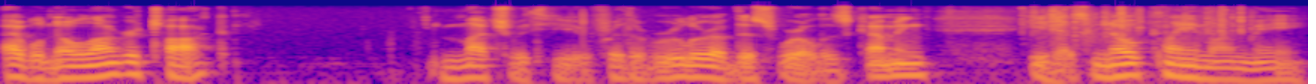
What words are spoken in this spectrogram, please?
I will no longer talk much with you, for the ruler of this world is coming. He has no claim on me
